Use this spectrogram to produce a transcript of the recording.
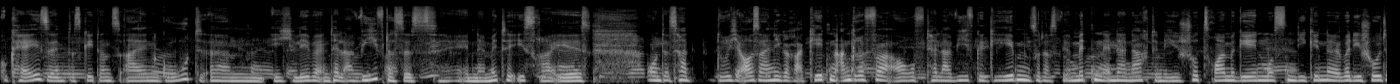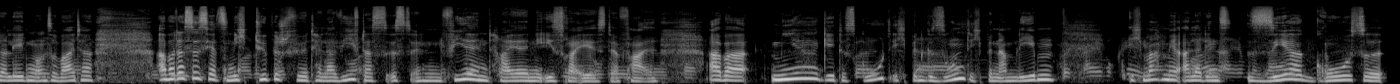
okay sind. Das geht uns allen gut. Ähm, ich lebe in Tel Aviv, das ist in der Mitte Israels und es hat durchaus einige Raketenangriffe auf Tel Aviv gegeben, sodass wir mitten in der Nacht in die Schutzräume gehen mussten, die Kinder über die Schulter legen und so weiter. Aber das ist jetzt nicht typisch für Tel Aviv, das ist in vielen Teilen Israels der Fall. Aber mir geht es gut, ich bin gesund, ich bin am Leben. Ich mache mir allerdings sehr große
